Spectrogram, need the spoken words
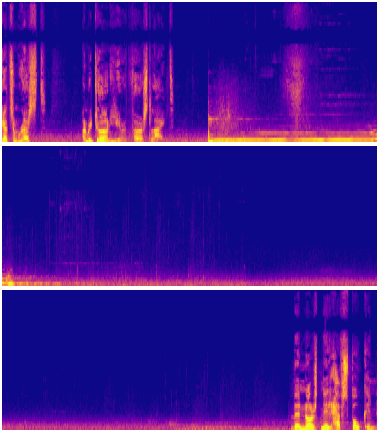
Get some rest, and return here at first light. The Nornir have spoken.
